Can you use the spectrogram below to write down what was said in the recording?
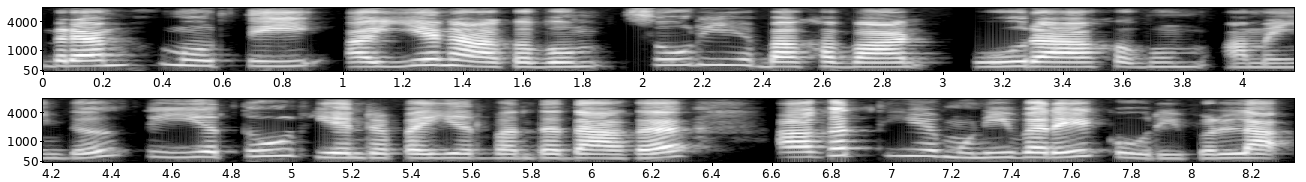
பிரம்மமூர்த்தி ஐயனாகவும் சூரிய பகவான் ஊராகவும் அமைந்து தீயத்தூர் என்ற பெயர் வந்ததாக அகத்திய முனிவரே கூறியுள்ளார்.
